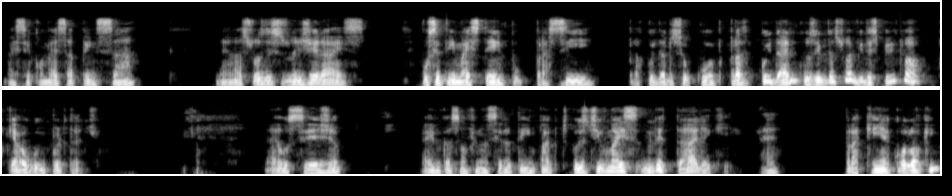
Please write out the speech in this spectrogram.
mas você começa a pensar né, nas suas decisões gerais. Você tem mais tempo para si, para cuidar do seu corpo, para cuidar inclusive da sua vida espiritual, que é algo importante. É, ou seja, a educação financeira tem impacto positivo, mas um detalhe aqui, né? para quem a coloca em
